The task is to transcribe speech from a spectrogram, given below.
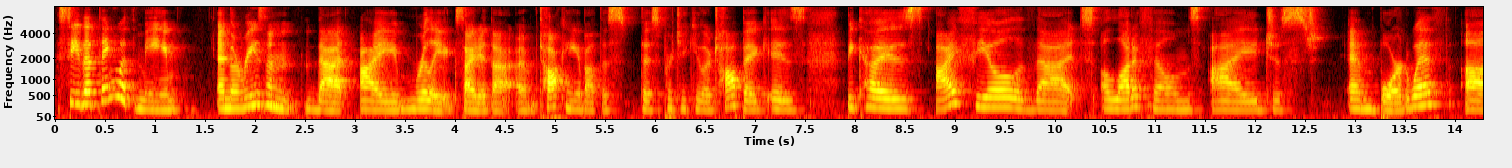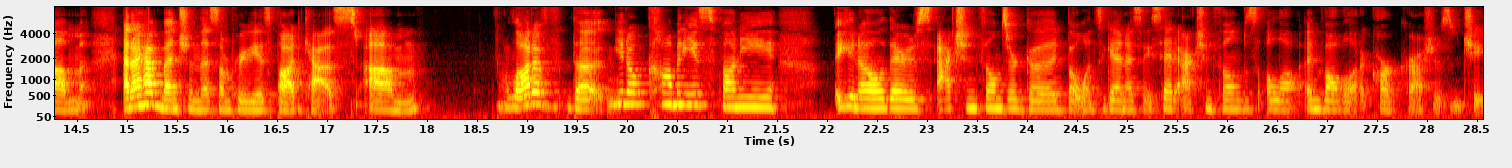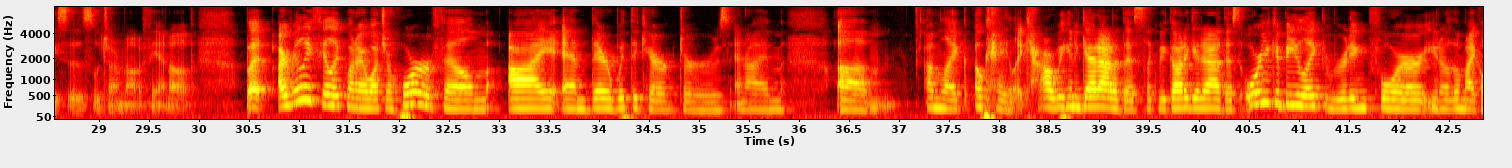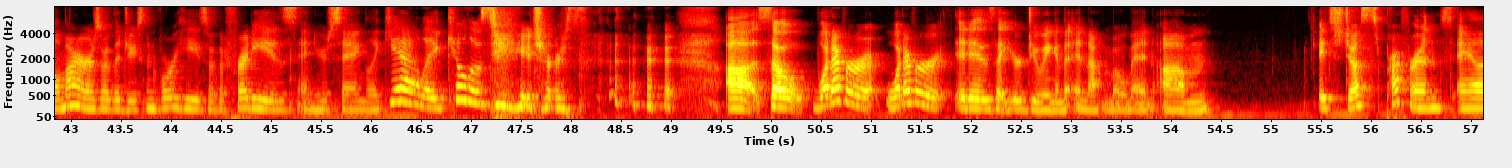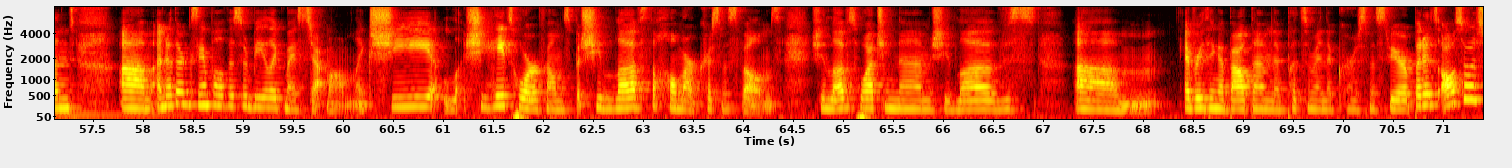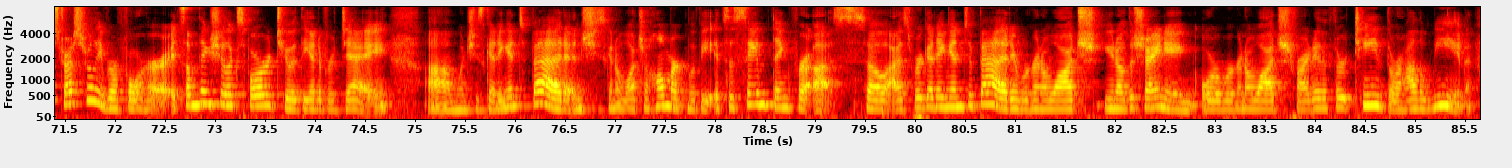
see the thing with me and the reason that i'm really excited that i'm talking about this this particular topic is because i feel that a lot of films i just am bored with. Um and i have mentioned this on previous podcasts. Um a lot of the you know comedy is funny you know there's action films are good but once again as i said action films a lot involve a lot of car crashes and chases which i'm not a fan of but i really feel like when i watch a horror film i am there with the characters and i'm um I'm like, okay, like how are we gonna get out of this? Like we gotta get out of this. Or you could be like rooting for, you know, the Michael Myers or the Jason Voorhees or the Freddys, and you're saying like, yeah, like kill those teenagers. uh, so whatever whatever it is that you're doing in the in that moment, um, it's just preference. And um, another example of this would be like my stepmom. Like she she hates horror films but she loves the hallmark christmas films. She loves watching them. She loves um, everything about them that puts them in the Christmas spirit. But it's also a stress reliever for her. It's something she looks forward to at the end of her day um, when she's getting into bed and she's going to watch a Hallmark movie. It's the same thing for us. So as we're getting into bed and we're going to watch, you know, The Shining or we're going to watch Friday the 13th or Halloween.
